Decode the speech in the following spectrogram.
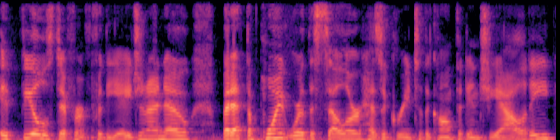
it feels different for the agent, I know. But at the point where the seller has agreed to the confidentiality,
